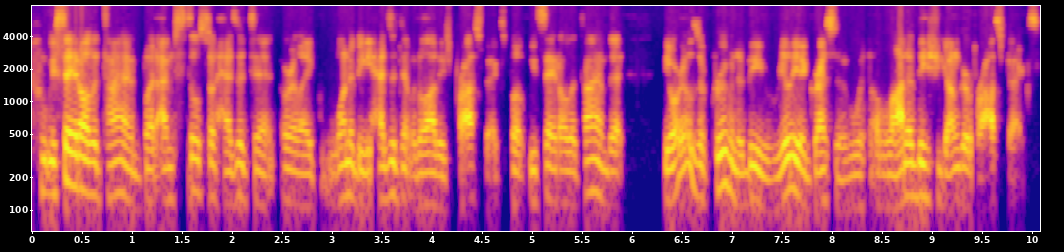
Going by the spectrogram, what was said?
we say it all the time, but I'm still so hesitant or like want to be hesitant with a lot of these prospects. But we say it all the time that the Orioles have proven to be really aggressive with a lot of these younger prospects,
